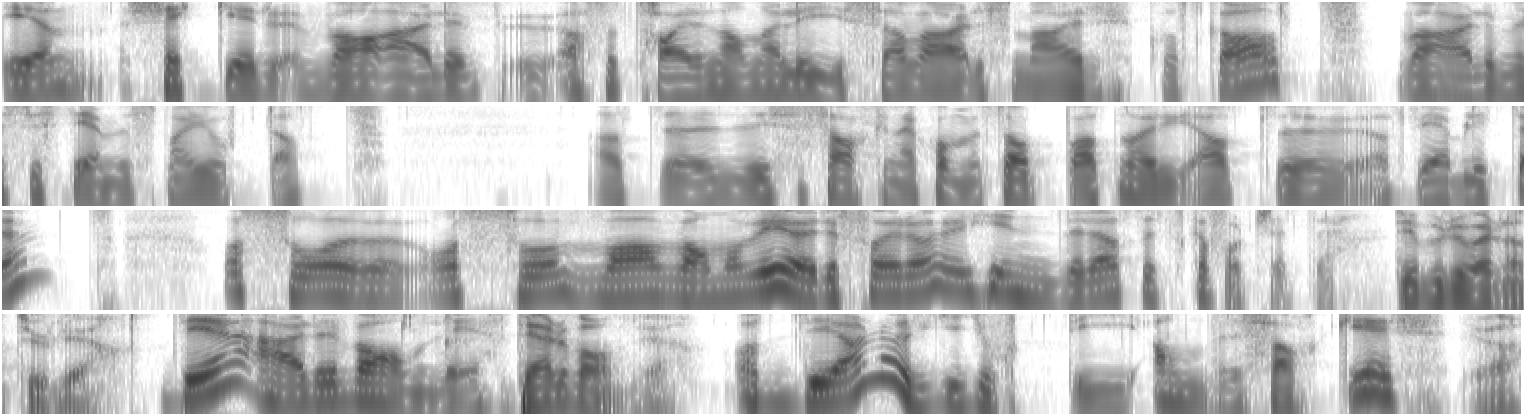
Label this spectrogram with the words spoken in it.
En, sjekker hva er det, altså tar en analyse av hva er det som har gått galt. Hva er det med systemet som har gjort at, at eh, disse sakene er kommet opp, og at, at, eh, at vi er blitt dømt. Og så, og så hva, hva må vi gjøre for å hindre at dette skal fortsette? Det burde være naturlig, ja. Det er det vanlige. Det er det vanlige. Og det har Norge gjort i andre saker. Ja.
